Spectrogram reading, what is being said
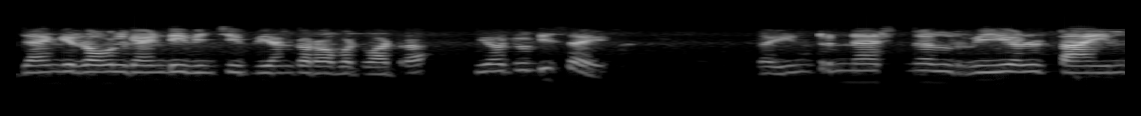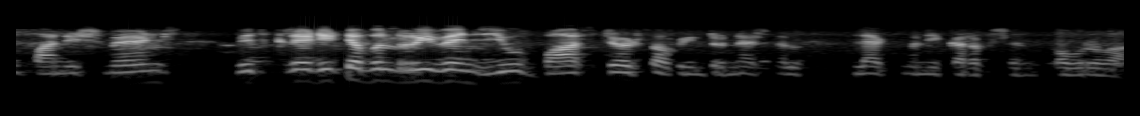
जाएँगे Rahul Gandhi, Vinci, Priyanka, Robert Vadra. You have to decide the international real time punishment with creditable revenge you bastards of international black money corruption Kaurava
